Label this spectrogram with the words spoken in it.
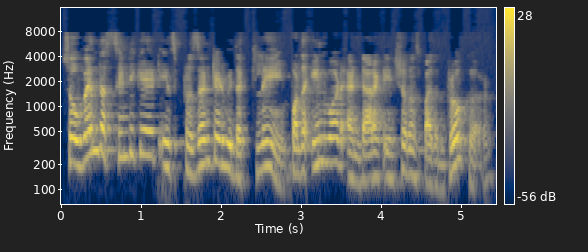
So when the syndicate is presented with a claim for the inward and direct insurance by the broker,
